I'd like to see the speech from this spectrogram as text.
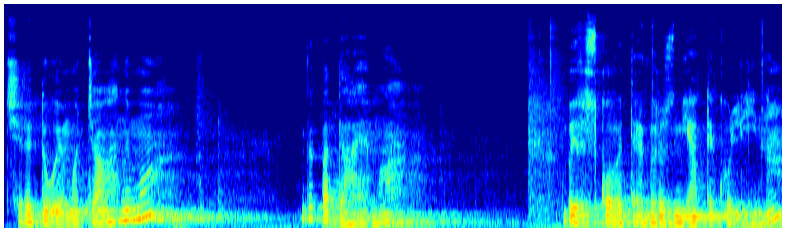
Чередуємо, тягнемо, випадаємо. Обов'язково треба розм'яти коліна.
